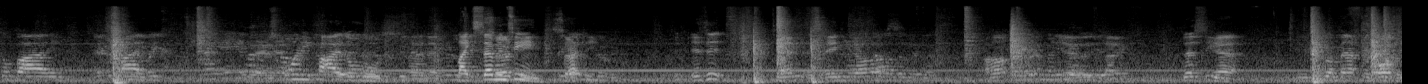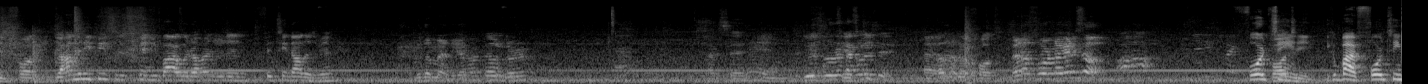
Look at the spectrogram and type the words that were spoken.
can buy like 20 pies almost. Like 17. 30. Is it? 10 is 18 dollars. Uh-huh. Yeah, like, Let's see. yeah, You do a math for 40, 40. Yo, how many pieces can you buy with 115 dollars, man? That's it. Man. Uh, 40. 14. 14. You can buy 14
